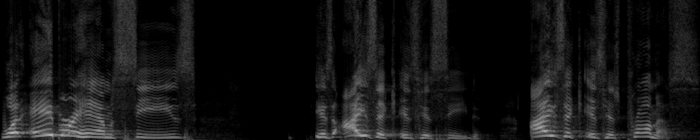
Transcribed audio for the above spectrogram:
What Abraham sees is Isaac is his seed. Isaac is his promise.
